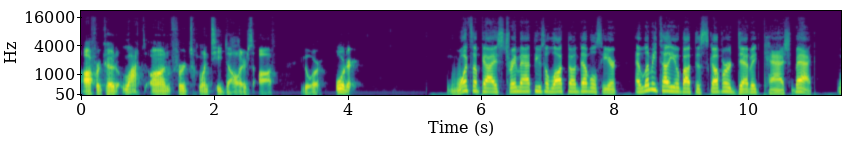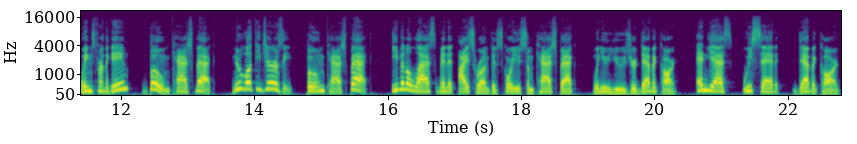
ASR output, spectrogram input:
offer code locked on for $20 off your order. What's up, guys? Trey Matthews of Locked On Devils here, and let me tell you about Discover Debit Cash Back. Wings for the game? Boom, cash back. New lucky jersey? Boom, cash back. Even a last minute ice run could score you some cash back when you use your debit card. And yes, we said debit card.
